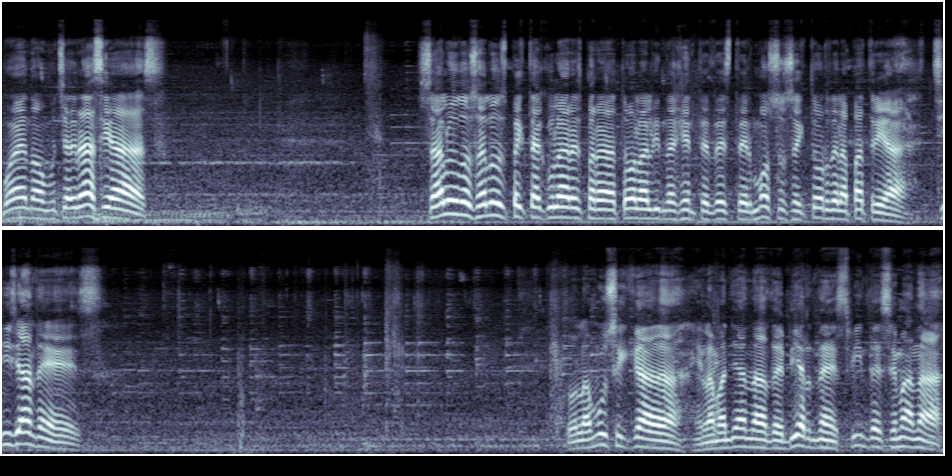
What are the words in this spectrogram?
Bueno, muchas gracias. Saludos, saludos espectaculares para toda la linda gente de este hermoso sector de la patria, Chillanes. Con la música en la mañana de viernes, fin de semana.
